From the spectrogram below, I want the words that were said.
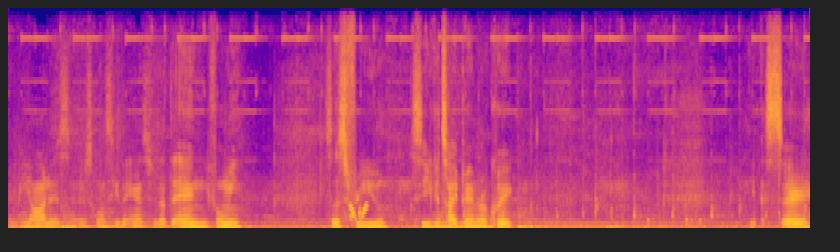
and be honest. I'm just gonna see the answers at the end. You feel me? So it's for you. So you can type in real quick. Yes, sir.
